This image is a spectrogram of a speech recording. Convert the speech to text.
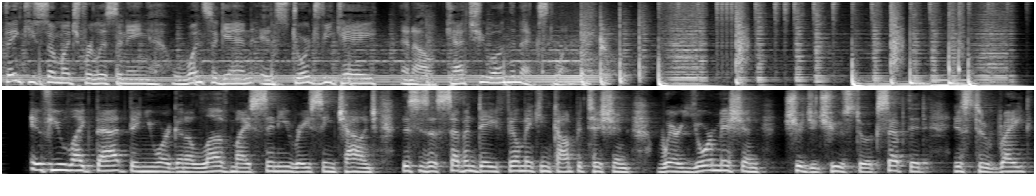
Thank you so much for listening. Once again, it's George VK, and I'll catch you on the next one. If you like that, then you are going to love my Cine Racing Challenge. This is a seven day filmmaking competition where your mission, should you choose to accept it, is to write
